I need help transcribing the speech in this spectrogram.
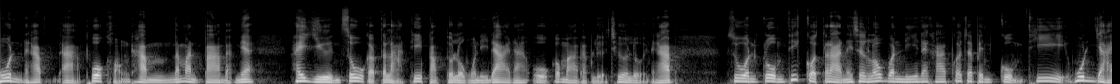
หุ้นนะครับพวกของทำน้ำมันปาล์มแบบเนี้ยให้ยืนสู้กับตลาดที่ปรับตัวลงวันนี้ได้นะโอ้ก็มาแบบเหลือเชื่อเลยนะครับส่วนกลุ่มที่กดตลาดในเชิงลบวันนี้นะครับก็จะเป็นกลุ่มที่หุ้นใหญ่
